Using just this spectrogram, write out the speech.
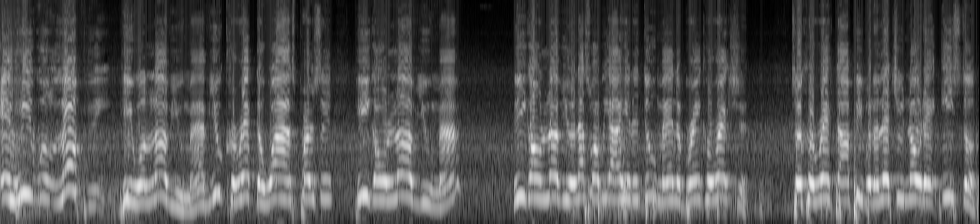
and he will love thee. He will love you, man. If you correct a wise person, he gonna love you, man. He gonna love you, and that's what we out here to do, man. To bring correction, to correct our people, to let you know that Easter,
